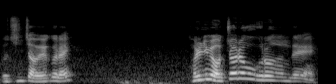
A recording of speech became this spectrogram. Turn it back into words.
너 진짜 왜 그래? 걸리면 어쩌려고 그러는데.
